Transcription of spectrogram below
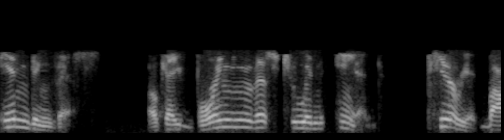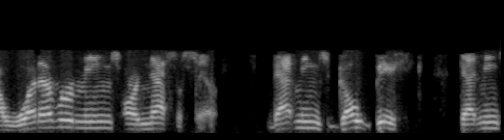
ending this. Okay, bringing this to an end. Period. By whatever means are necessary. That means go big. That means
